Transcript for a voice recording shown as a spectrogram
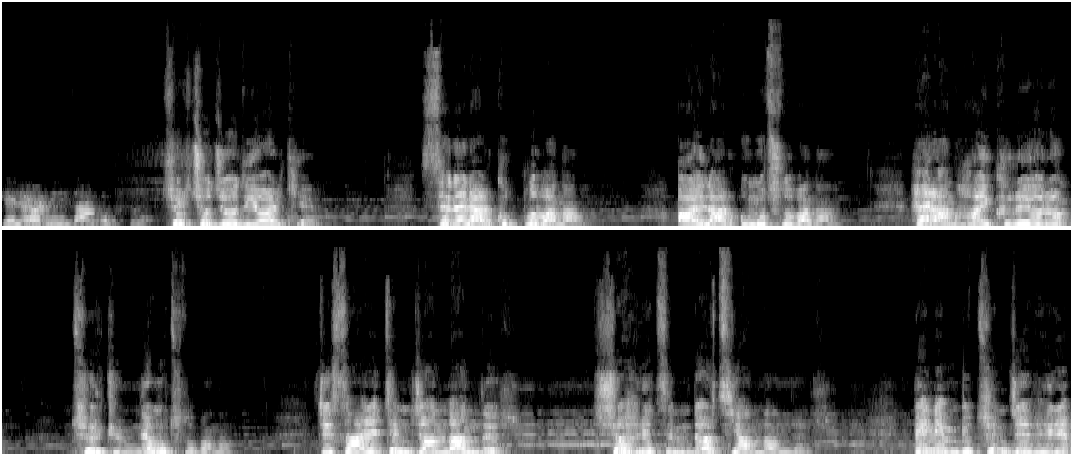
geliyor Nisan kokusu. Türk çocuğu diyor ki Seneler kutlu bana Aylar umutlu bana Her an haykırıyorum Türk'üm ne mutlu bana Cesaretim candandır Şöhretim dört yandandır Benim bütün cevherim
